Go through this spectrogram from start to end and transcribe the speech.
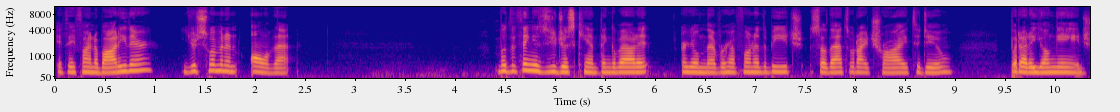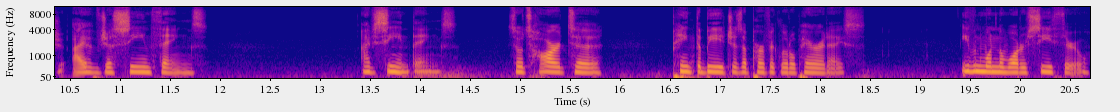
if they find a body there, you're swimming in all of that. But the thing is, you just can't think about it or you'll never have fun at the beach. So that's what I try to do. But at a young age, I have just seen things. I've seen things. So it's hard to paint the beach as a perfect little paradise. Even when the water's see through,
